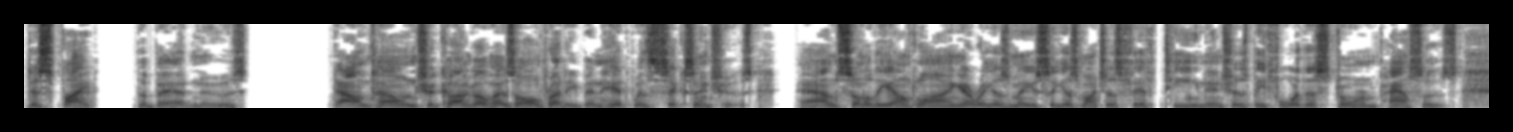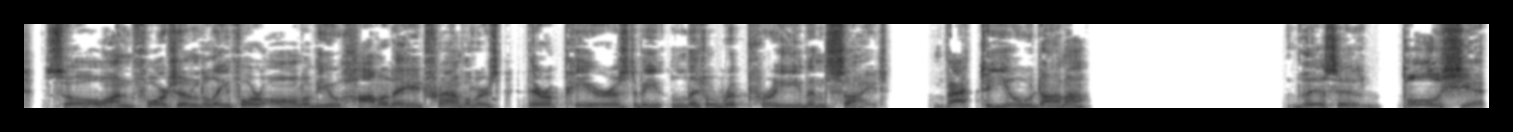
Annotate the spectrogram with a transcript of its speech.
despite the bad news. Downtown Chicago has already been hit with six inches, and some of the outlying areas may see as much as 15 inches before the storm passes. So, unfortunately for all of you holiday travelers, there appears to be little reprieve in sight. Back to you, Donna. This is bullshit,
